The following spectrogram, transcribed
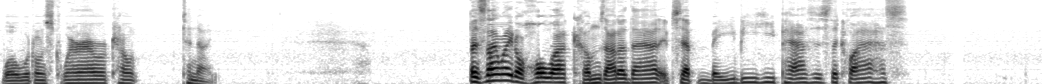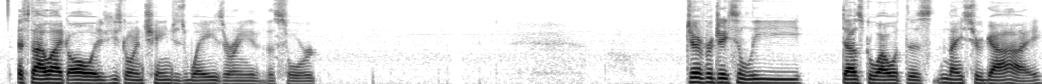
Well, we're going to square our account tonight. But it's not like a whole lot comes out of that, except maybe he passes the class. It's not like, oh, he's going to change his ways or any of the sort. Jennifer Jason Leigh does go out with this nicer guy.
